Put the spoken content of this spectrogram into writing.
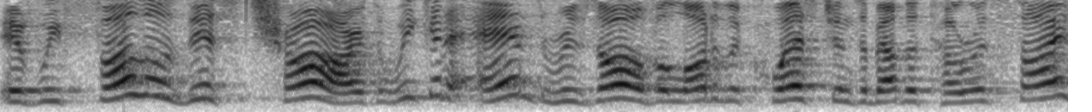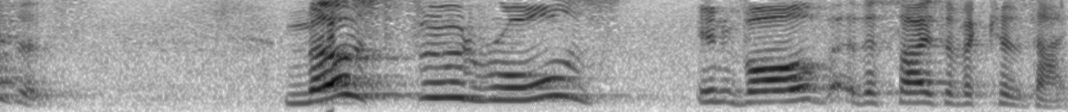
if we follow this chart, we can end resolve a lot of the questions about the Torah's sizes. Most food rules involve the size of a kazayit.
